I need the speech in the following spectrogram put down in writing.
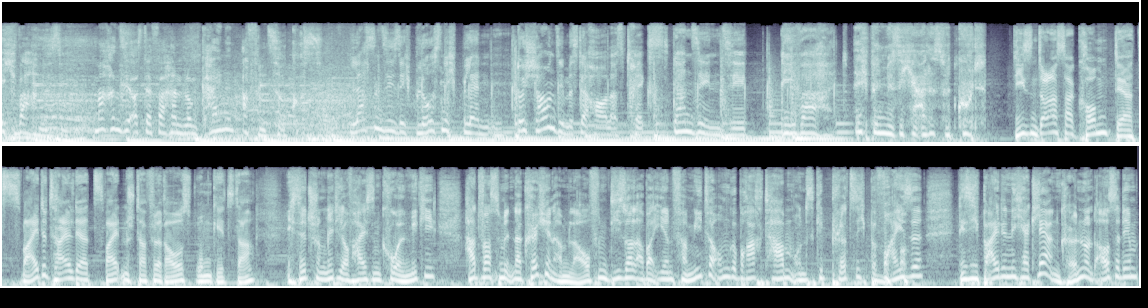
Ich warne Sie. Machen Sie aus der Verhandlung keinen Affenzirkus. Lassen Sie sich bloß nicht blenden. Durchschauen Sie Mr. Hallers Tricks. Dann sehen Sie die Wahrheit. Ich bin mir sicher, alles wird gut. Diesen Donnerstag kommt der zweite Teil der zweiten Staffel raus. Worum geht's da? Ich sitze schon richtig auf heißen Kohlen. Mickey hat was mit einer Köchin am Laufen, die soll aber ihren Vermieter umgebracht haben und es gibt plötzlich Beweise, die sich beide nicht erklären können. Und außerdem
